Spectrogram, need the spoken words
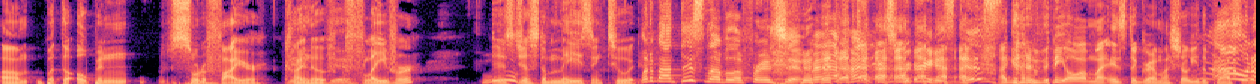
Um, but the open sort of fire kind Yeah, of yeah. flavor is just amazing to it. What about this level of friendship, man? I didn't experience this. I got a video on my Instagram. I'll show you the I process. don't, I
